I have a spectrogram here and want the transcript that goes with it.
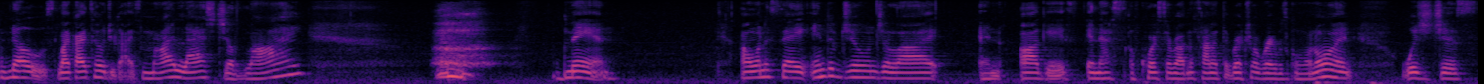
knows, like I told you guys, my last July, man, I want to say end of June, July, and August, and that's of course around the time that the retrograde was going on, was just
